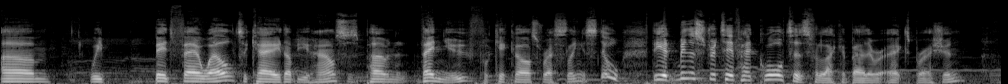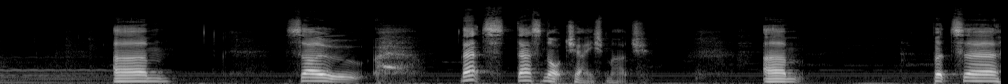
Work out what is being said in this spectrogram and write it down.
Um, we bid farewell to KAW House as a permanent venue for kick-ass wrestling. It's still the administrative headquarters, for lack of better expression. Um, so that's that's not changed much. Um, but uh,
